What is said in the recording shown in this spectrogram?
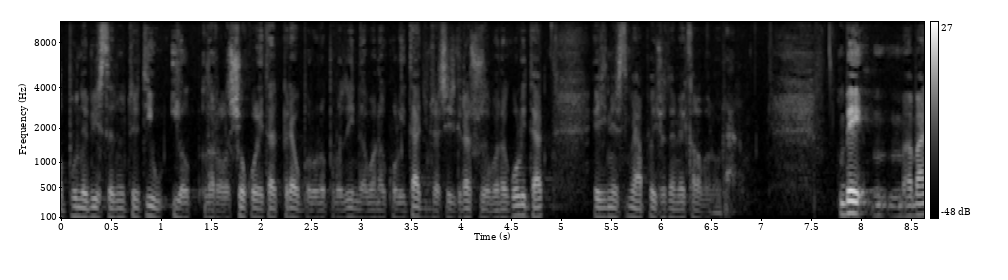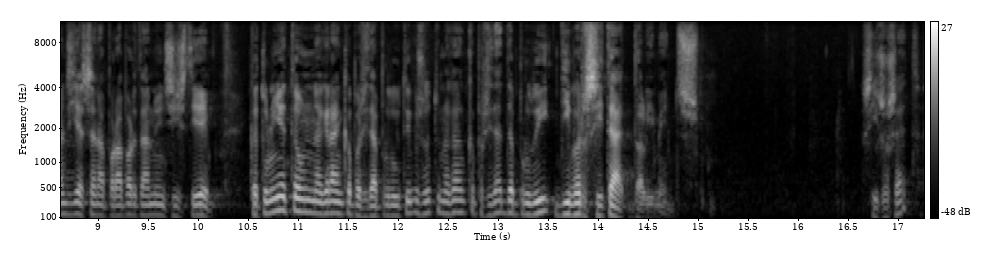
El punt de vista nutritiu i el, la relació qualitat-preu per una proteïna de bona qualitat i uns àcids grassos de bona qualitat és inestimable, això també cal valorar-ho. Bé, abans ja se n'ha parlat, per tant no insistiré. Catalunya té una gran capacitat productiva, sobretot una gran capacitat de produir diversitat d'aliments. Sis o set?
